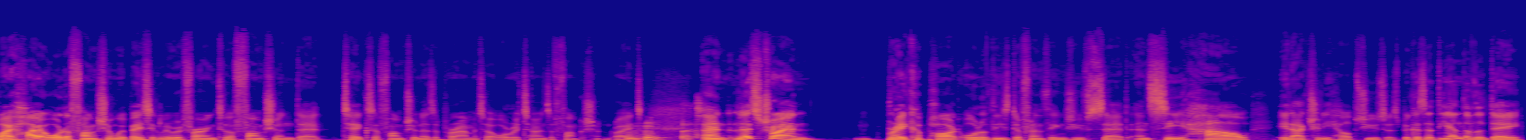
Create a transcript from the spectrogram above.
by higher order function, we're basically referring to a function that takes a function as a parameter or returns a function, right? Mm-hmm. And let's try and break apart all of these different things you've said and see how it actually helps users. Because at the end of the day,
